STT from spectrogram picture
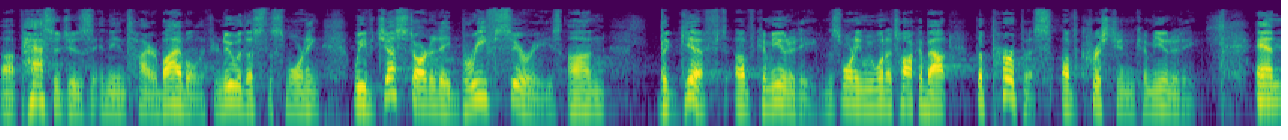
uh, passages in the entire Bible. If you're new with us this morning, we've just started a brief series on the gift of community. This morning we want to talk about the purpose of Christian community. And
